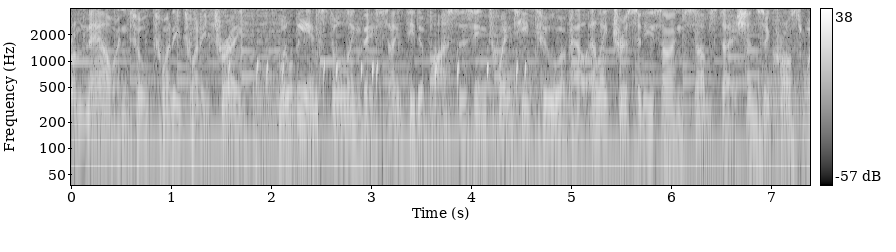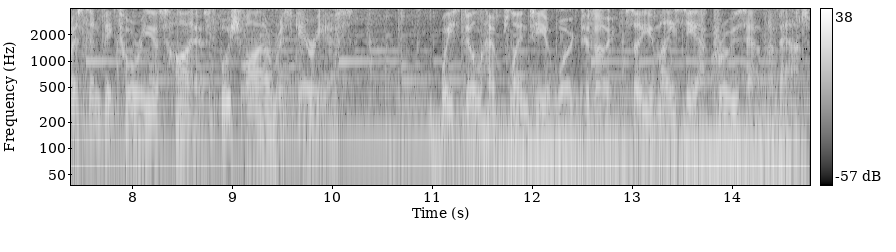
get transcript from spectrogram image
From now until 2023, we'll be installing these safety devices in 22 of our electricity zone substations across Western Victoria's highest bushfire risk areas. We still have plenty of work to do, so you may see our crews out and about,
